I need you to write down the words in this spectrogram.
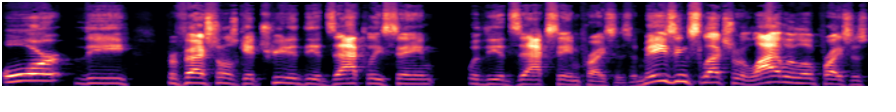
or the professionals get treated the exactly same with the exact same prices. Amazing selection, reliably low prices,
